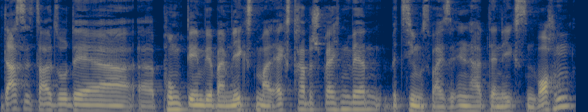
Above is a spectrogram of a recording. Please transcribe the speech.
das ist also der äh, Punkt, den wir beim nächsten Mal extra besprechen werden, beziehungsweise innerhalb der nächsten Wochen.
